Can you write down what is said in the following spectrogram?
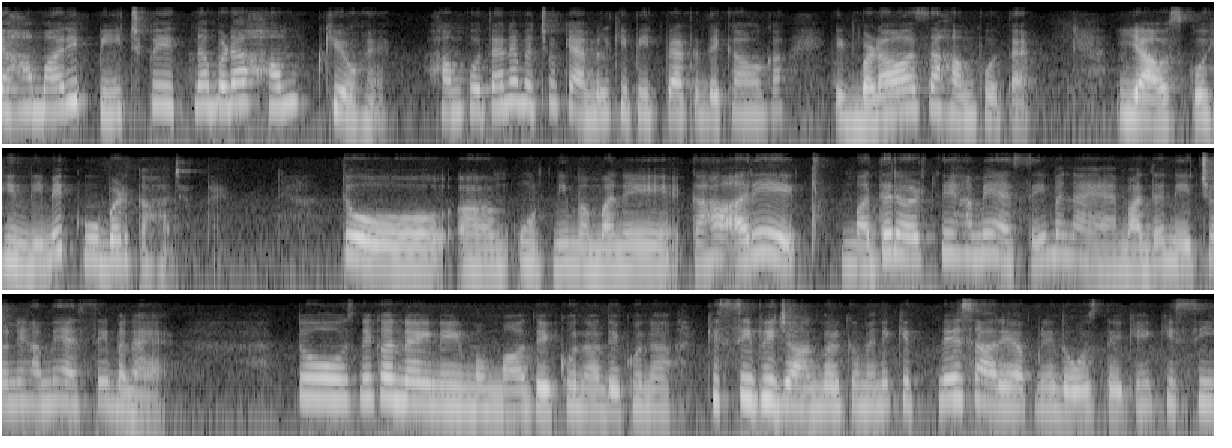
हमारी पीठ पे इतना बड़ा हम्प क्यों है? हम्प होता है ना, बच्चों कैमल की पीठ पे आपने देखा होगा, एक बड़ा सा हम्प होता है, या उसको हिंदी में कुबड़ कहा जाता है। तो ऊँटनी मम्मा ने कहा, अरे, मदर अर्थ ने हमें ऐसे ही बनाया है, मदर नेचर ने हमें ऐसे ही बनाया है। तो उसने कहा, नहीं नहीं, मम्मा, देखो ना देखो ना, किसी भी जानवर को मैंने कितने सारे अपने दोस्त देखे, किसी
